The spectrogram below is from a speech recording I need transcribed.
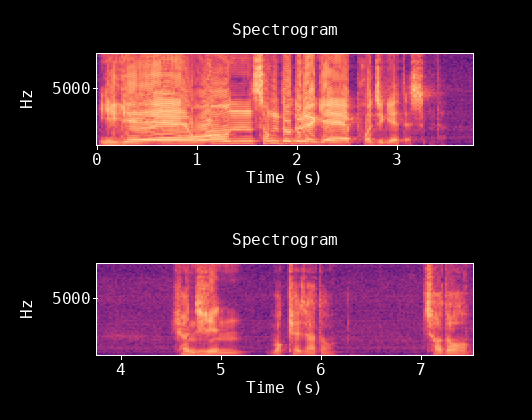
이게 온 성도들에게 퍼지게 됐습니다. 현지인 목회자도 저도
